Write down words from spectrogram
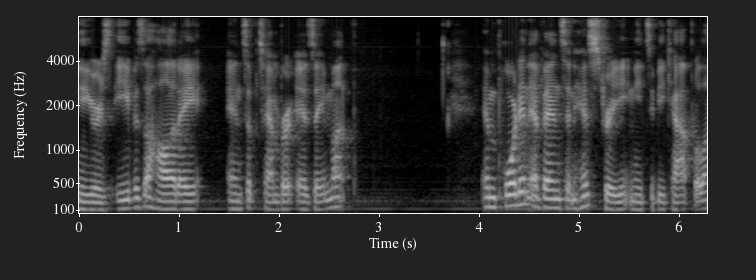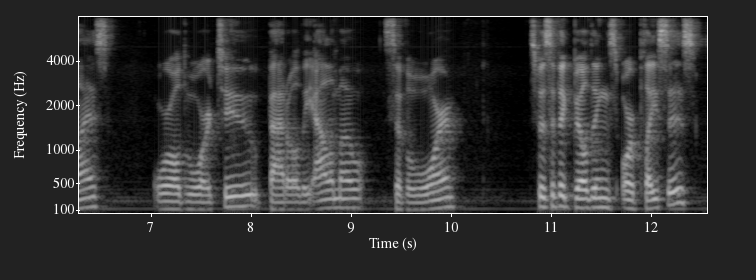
New Year's Eve is a holiday, and September is a month. Important events in history need to be capitalized. World War II, Battle of the Alamo, Civil War. Specific buildings or places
